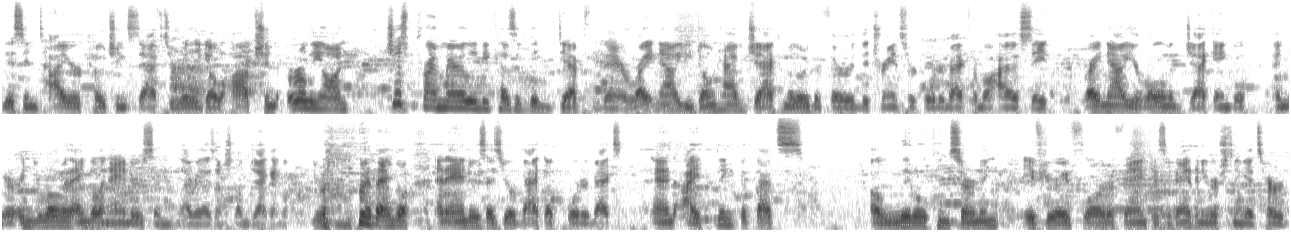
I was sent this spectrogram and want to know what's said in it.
this entire coaching staff to really go option early on, just primarily because of the depth there. Right now, you don't have Jack Miller III, the transfer quarterback from Ohio State. Right now, you're rolling with Jack Engel. And you're, and you're rolling with Engel and Anderson. I realize I'm just calling Jack Engel. You're rolling with Engel and Anders as your backup quarterbacks. And I think that that's a little concerning if you're a Florida fan, because if Anthony Richardson gets hurt,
